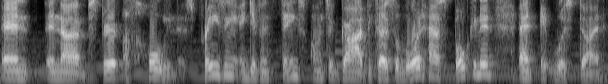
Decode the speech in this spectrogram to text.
and in a uh, spirit of holiness, praising and giving thanks unto God because the Lord has spoken it and it was done.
